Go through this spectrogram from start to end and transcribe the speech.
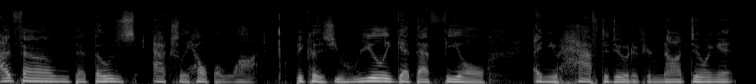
I found that those actually help a lot because you really get that feel and you have to do it if you're not doing it.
